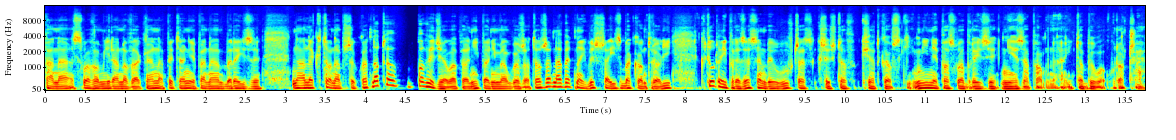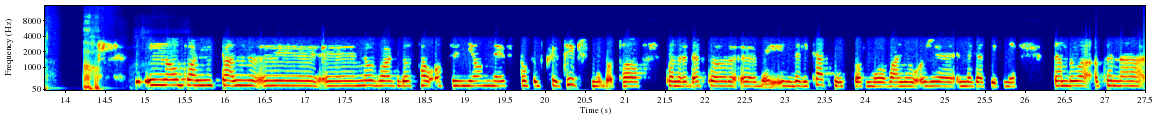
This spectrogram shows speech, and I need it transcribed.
pana Sławomira Nowaka na pytanie pana Brejzy, no ale kto na przykład? No to powiedziała pani, pani Małgorzato, że nawet Najwyższa Izba Kontroli, której prezesem był wówczas Krzysztof Kwiatkowski. Miny posła Brejzy nie zapomnę i to było urocze. Oho. No, pan, yy, Nowak został oceniony w sposób krytyczny, bo to pan redaktor yy, jest delikatny w sformułowaniu, że negatywnie. Tam była ocena,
